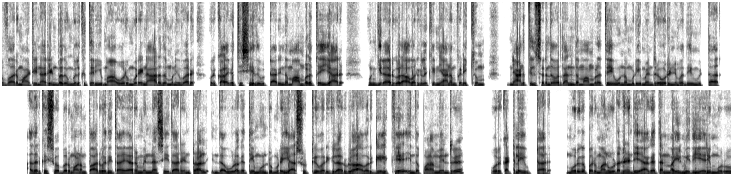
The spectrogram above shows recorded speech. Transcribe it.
எவ்வாறு மாற்றினார் என்பது உங்களுக்கு தெரியுமா? ஒரு முறை நாரத முனிவர் ஒரு கழகத்தை செய்து விட்டார். இந்த மாம்பழத்தை யார் உண்கிறார்களோ அவர்களுக்கு ஞானம் கிடைக்கும். ஞானத்தில் சிறந்தவர் தான் இந்த மாம்பழத்தை உண்ண முடியும் என்று ஒரு நிபந்தனையும் விட்டார். அதற்கு சிவபெருமானும் பார்வதி தாயாரும் என்ன செய்தார் என்றால் இந்த உலகத்தை மூன்று முறை யார் சுற்றி வருகிறார்களோ அவர்களுக்கு இந்த பழம் என்று ஒரு கட்டளை விட்டார். முருகப்பெருமான் உடனடியாக தன் மயில் மீது ஏறி முரு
